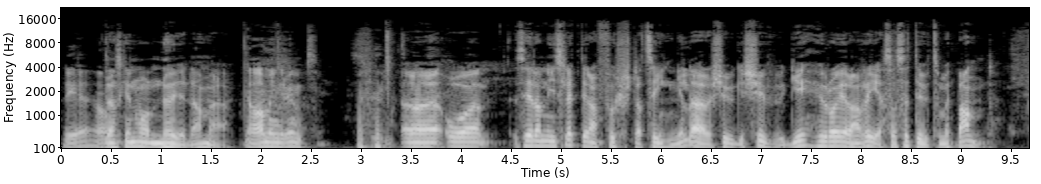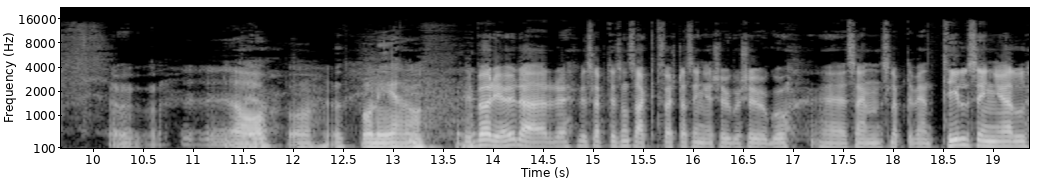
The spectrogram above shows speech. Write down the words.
Det, ja. Den ska ni vara nöjda med. ja men grymt. Eh, och sedan ni släppte er första singel där 2020, hur har eran resa sett ut som ett band? Ja. Upp och, upp och ner och Vi började ju där, vi släppte som sagt första singeln 2020. Eh, sen släppte vi en till singel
